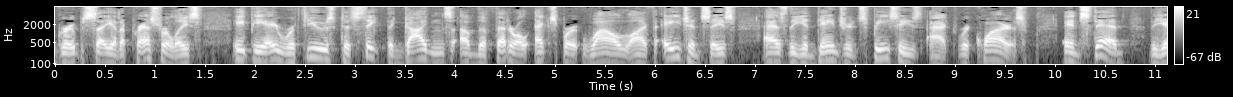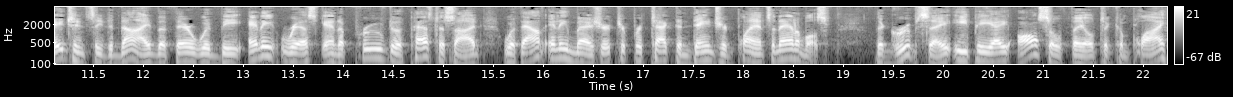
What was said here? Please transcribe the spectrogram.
groups say in a press release, EPA refused to seek the guidance of the federal expert wildlife agencies as the Endangered Species Act requires. Instead, the agency denied that there would be any risk and approved the pesticide without any measure to protect endangered plants and animals. The groups say EPA also failed to comply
